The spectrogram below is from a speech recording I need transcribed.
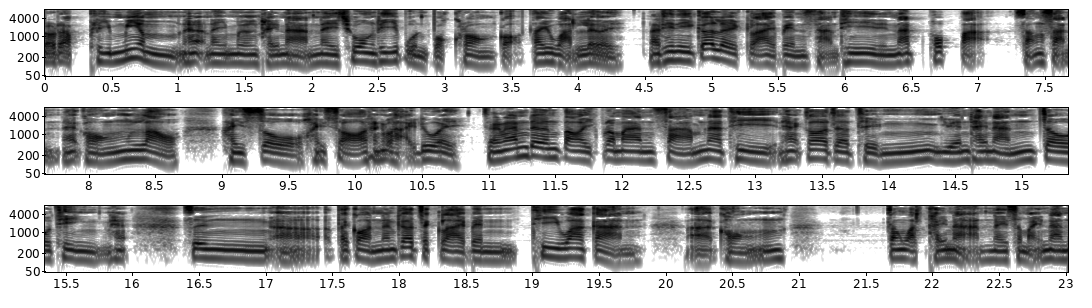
ระดับพรีเมียมนะฮะในเมืองไทนานในช่วงที่ญี่ปุ่นปกครองเกาะไต้หวันเลย และที่นี้ก็เลยกลายเป็นสถานที่นัดพบปะสังสรรค์นะของเหล่าไฮโซไฮซอทั้งหลายด้วย จากนั้นเดินต่ออีกประมาณ 3 นาทีนะก็จะถึงเยวนไทหนันโจทิงนะซึ่งแต่ก่อนนั้นก็จะกลายเป็นที่ว่าการอของ จังหวัดไทหนานในสมัยนั้น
